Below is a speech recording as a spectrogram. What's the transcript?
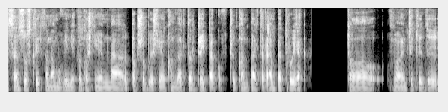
sensu stricto namówienie kogoś, nie wiem, na, potrzebujesz, nie wiem, konwerter JPEGów, czy konwerter MP3, to w momencie, kiedy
